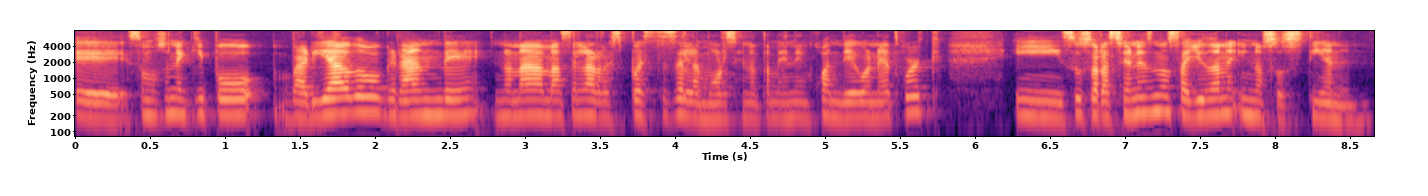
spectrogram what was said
Eh, somos un equipo variado, grande, no nada más en las respuestas del amor, sino también en Juan Diego Network. Y sus oraciones nos ayudan y nos sostienen.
